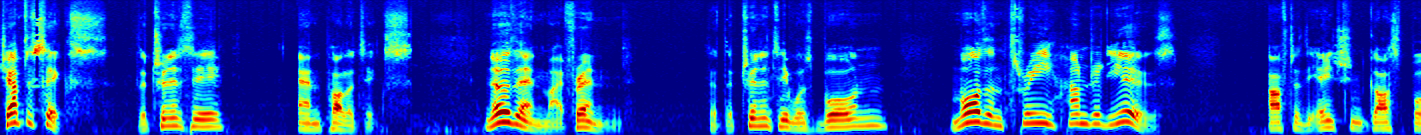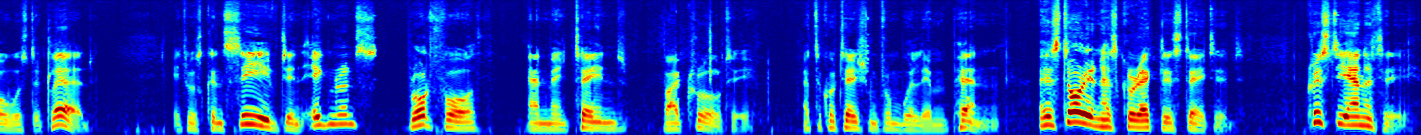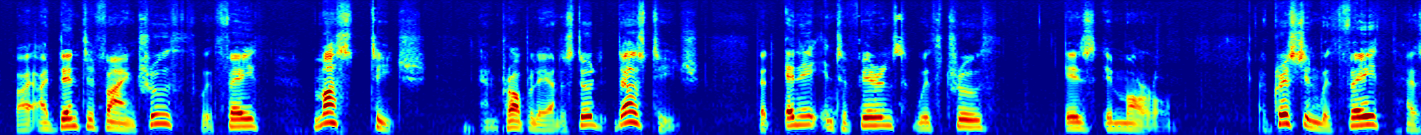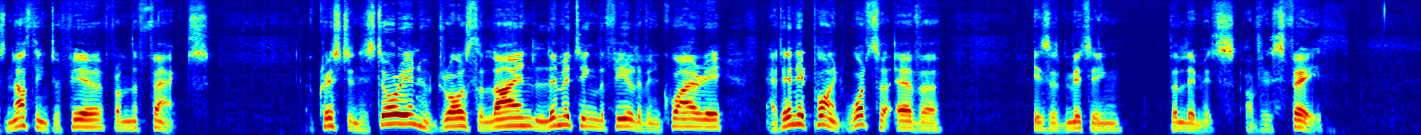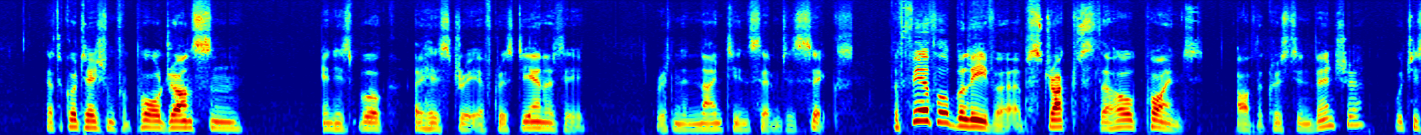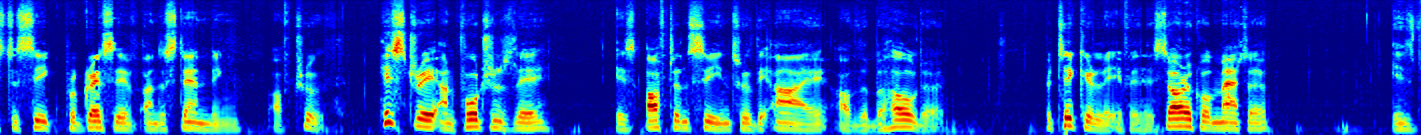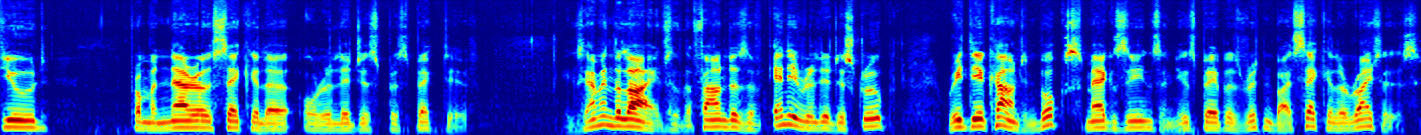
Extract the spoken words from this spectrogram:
Chapter 6 The Trinity and Politics. Know then, my friend, that the Trinity was born more than 300 years after the ancient gospel was declared. It was conceived in ignorance, brought forth, and maintained by cruelty. That's a quotation from William Penn. A historian has correctly stated Christianity, by identifying truth with faith, must teach, and properly understood, does teach, that any interference with truth is immoral. A Christian with faith has nothing to fear from the facts. A Christian historian who draws the line limiting the field of inquiry at any point whatsoever is admitting the limits of his faith. That's a quotation from Paul Johnson in his book A History of Christianity, written in 1976. The fearful believer obstructs the whole point of the Christian venture which is to seek progressive understanding of truth. History, unfortunately, is often seen through the eye of the beholder, particularly if a historical matter is viewed from a narrow secular or religious perspective. Examine the lives of the founders of any religious group, read the account in books, magazines, and newspapers written by secular writers.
